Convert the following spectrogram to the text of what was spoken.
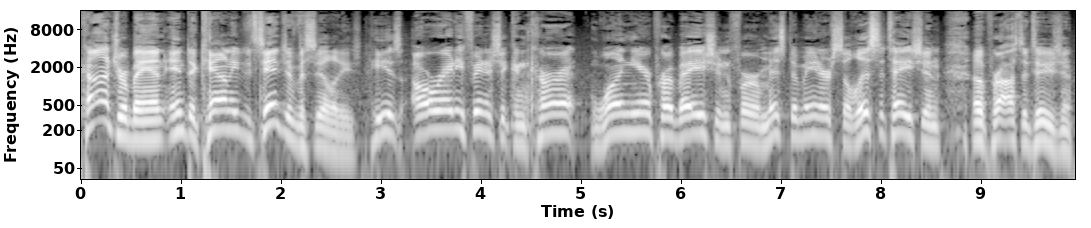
contraband into county detention facilities. He has already finished a concurrent one year probation for misdemeanor solicitation of prostitution,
